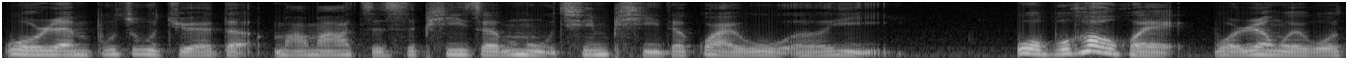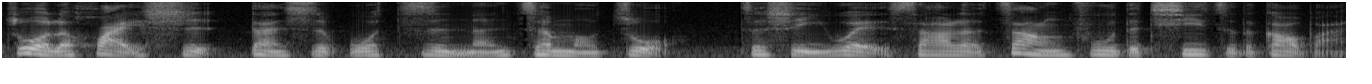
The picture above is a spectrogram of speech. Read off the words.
我忍不住觉得妈妈只是披着母亲皮的怪物而已。我不后悔，我认为我做了坏事，但是我只能这么做。这是一位杀了丈夫的妻子的告白。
